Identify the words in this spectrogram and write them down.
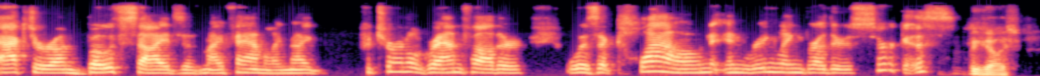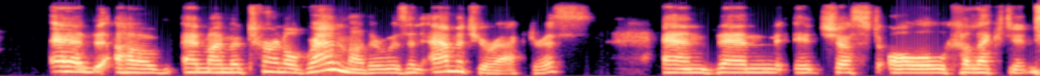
actor on both sides of my family. My paternal grandfather was a clown in Ringling Brothers Circus. Oh my gosh. And um, and my maternal grandmother was an amateur actress, and then it just all collected,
